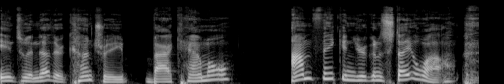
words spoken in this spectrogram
into another country by camel, I'm thinking you're going to stay a while.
